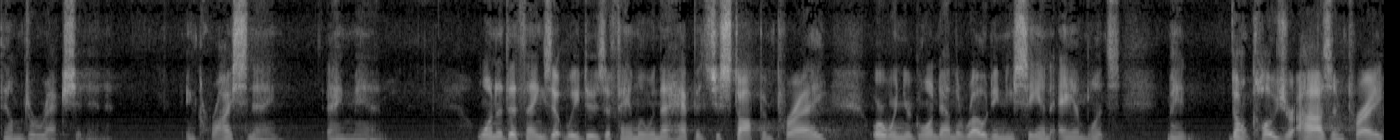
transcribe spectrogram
them direction in it. In Christ's name, amen. One of the things that we do as a family when that happens, just stop and pray. Or when you're going down the road and you see an ambulance, man, don't close your eyes and pray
